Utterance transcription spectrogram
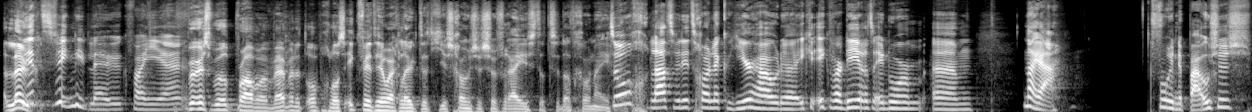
Leuk. dit vind ik niet leuk van je. First world problem. We hebben het opgelost. Ik vind het heel erg leuk dat je schoonzus zo vrij is dat ze dat gewoon geeft. Toch? Laten we dit gewoon lekker hier houden. Ik, ik waardeer het enorm. Ehm, nou ja, voor in de pauzes.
